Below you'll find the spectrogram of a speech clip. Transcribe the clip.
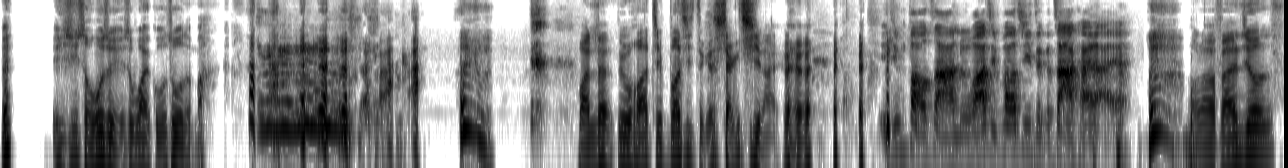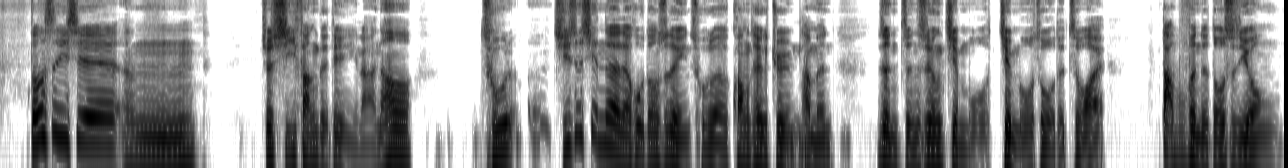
哎，隐形守护者也是外国做的嘛？完了，辱华警报器整个响起来了，已经爆炸，辱华警报器整个炸开来了。好了，反正就都是一些嗯，就西方的电影啦。然后除其实现在的互动式电影，除了 Quantic Dream 他们认真是用建模建模做的之外，大部分的都是用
